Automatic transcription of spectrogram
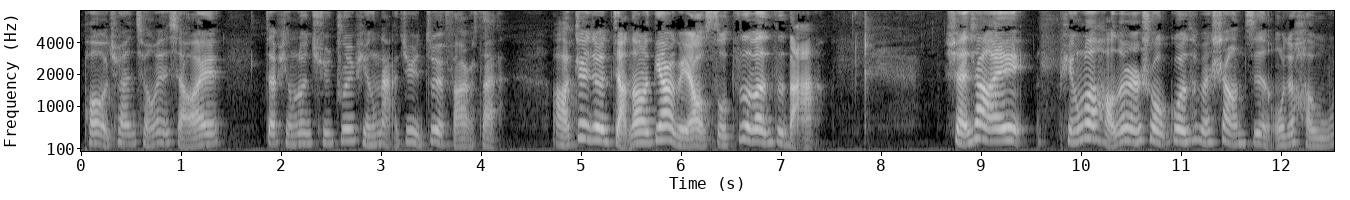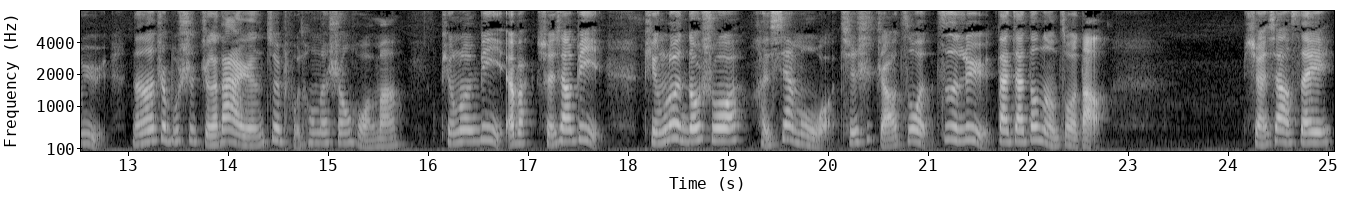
朋友圈，请问小 A 在评论区追评哪句最凡尔赛？啊，这就讲到了第二个要素，自问自答。选项 A，评论好多人说我过得特别上进，我就很无语。难道这不是浙大人最普通的生活吗？评论 B，啊，不，选项 B，评论都说很羡慕我，其实只要做自律，大家都能做到。选项 C，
